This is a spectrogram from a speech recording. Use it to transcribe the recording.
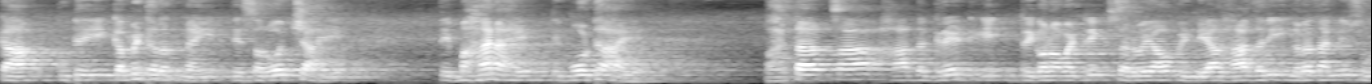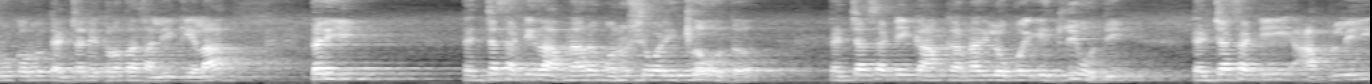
काम कुठेही कमी ठरत नाही. ते सर्वोच्च आहे. ते महान आहे ते मोठं आहे. भारताचा हा the great trigonometric survey of India हा जरी इंग्रजांनी सुरू करून त्यांच्या नेतृत्वाखाली केला तरी त्यांच्यासाठी राबणारं मनुष्यबळ इथलं होतं. त्यांच्यासाठी काम करणारी लोकं इथली होती. त्यांच्यासाठी आपली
